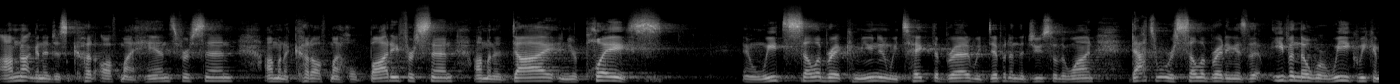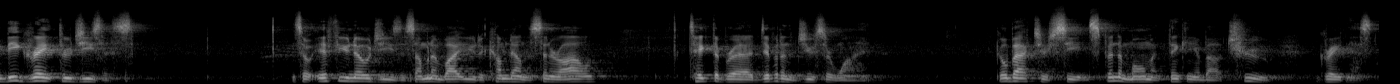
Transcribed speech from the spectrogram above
I'm not going to just cut off my hands for sin. I'm going to cut off my whole body for sin. I'm going to die in your place. And we celebrate communion, we take the bread, we dip it in the juice of the wine. That's what we're celebrating is that even though we're weak, we can be great through Jesus. And so if you know Jesus, I'm going to invite you to come down the center aisle, take the bread, dip it in the juice or wine. Go back to your seat and spend a moment thinking about true greatness,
